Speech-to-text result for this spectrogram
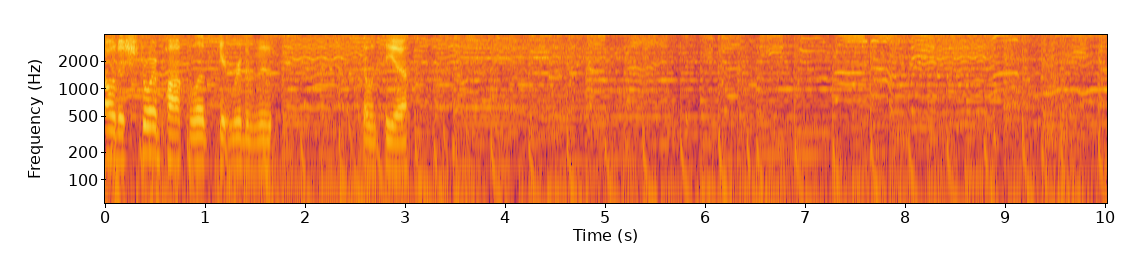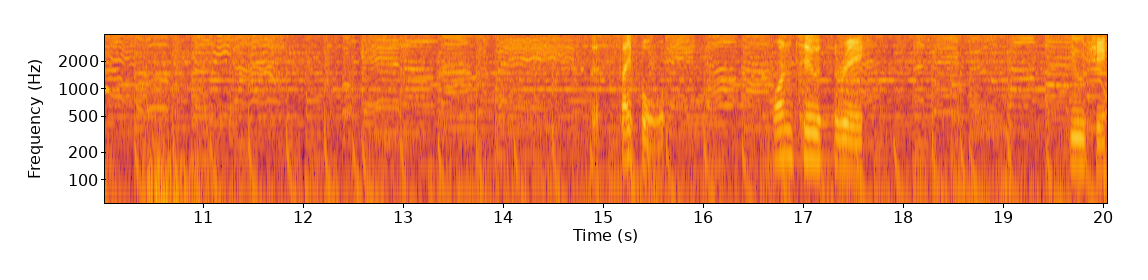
Oh, destroy Apocalypse, get rid of this. Galatea. Disciples. One, two, three. Gucci.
